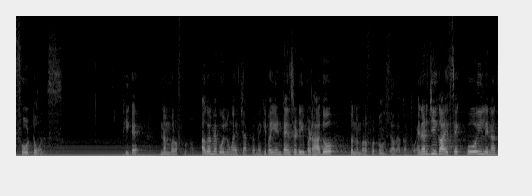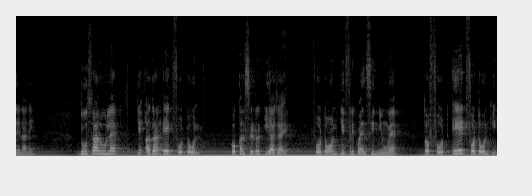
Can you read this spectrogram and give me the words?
फोटोन्स ठीक है? नंबर ऑफ़ फोटोन अगर मैं बोलूँगा इस चैप्टर में कि भाई इंटेंसिटी बढ़ा दो तो नंबर ऑफ़ फोटोन्स ज़्यादा कर दो। एनर्जी का इससे कोई लेना देना नहीं। दूसरा रूल है कि अगर एक फोटोन को कंसिडर किया जाए फोटोन की फ्रीक्वेंसी न्यू है तो फोट एक फोटोन की,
